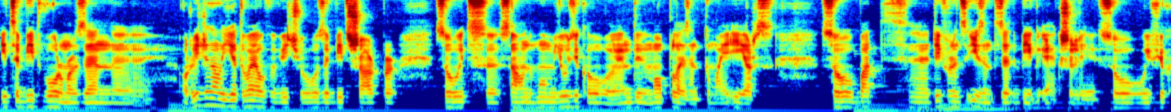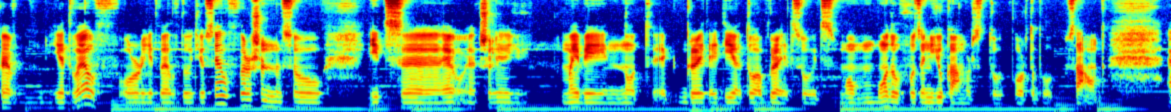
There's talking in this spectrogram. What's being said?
It's a bit warmer than uh, original E12 which was a bit sharper, so it's uh, sound more musical and more pleasant to my ears. So, but uh, difference isn't that big actually. So if you have E12 or E12 do-it-yourself version, so it's uh, actually maybe not a great idea to upgrade so it's more model for the newcomers to portable sound. Uh,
